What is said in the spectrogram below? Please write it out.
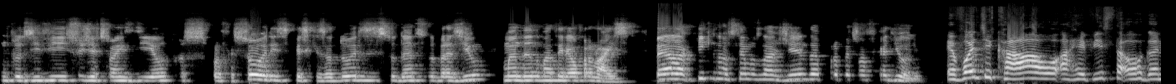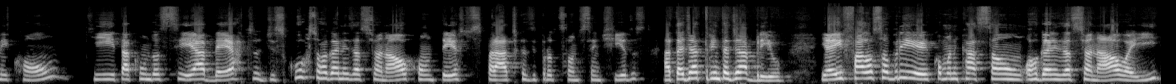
inclusive, sugestões de outros professores, pesquisadores, estudantes do Brasil, mandando material para nós. Bela, o que, que nós temos na agenda para o pessoal ficar de olho? Eu vou indicar a revista Organicon, que está com um dossiê aberto, discurso organizacional, contextos, práticas e produção de sentidos, até dia 30 de abril. E aí fala sobre comunicação organizacional aí,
